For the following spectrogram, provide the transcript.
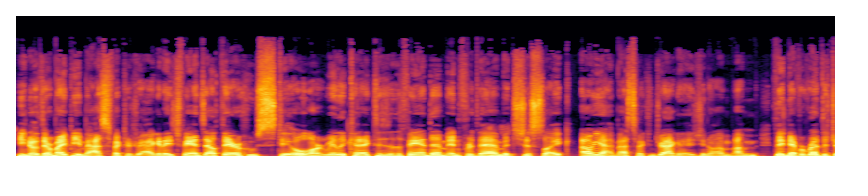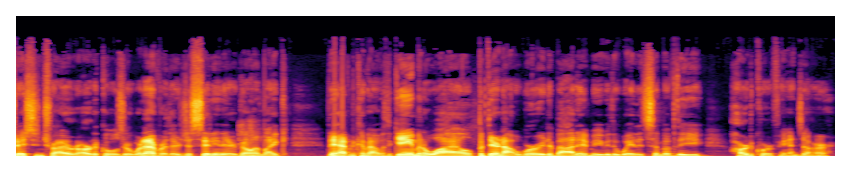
you know, there might be Mass Effect or Dragon Age fans out there who still aren't really connected to the fandom, and for them, mm-hmm. it's just like, oh yeah, Mass Effect and Dragon Age. You know, I'm, I'm they never read the Jason Schreier articles or whatever. They're just sitting there going like, they haven't come out with a game in a while, but they're not worried about it. Maybe the way that some of the hardcore fans are.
